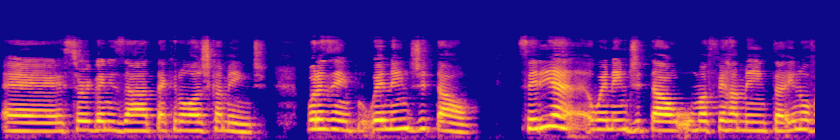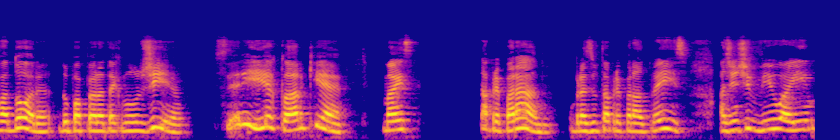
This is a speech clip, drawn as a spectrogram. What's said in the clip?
é, se organizar tecnologicamente, por exemplo, o Enem digital Seria o Enem Digital uma ferramenta inovadora do papel da tecnologia? Seria, claro que é. Mas está preparado? O Brasil está preparado para isso? A gente viu aí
